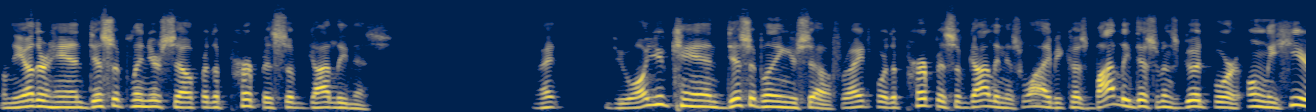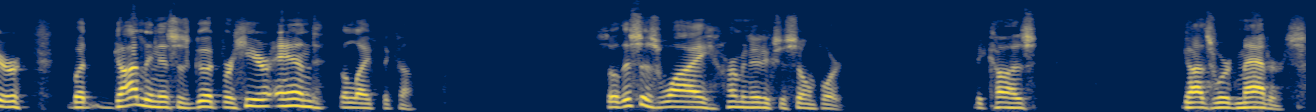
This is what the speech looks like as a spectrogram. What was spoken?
On the other hand, discipline yourself for the purpose of godliness. Right? Do all you can disciplining yourself, right, for the purpose of godliness. Why? Because bodily discipline is good for only here, but godliness is good for here and the life to come. So, this is why hermeneutics is so important because God's word matters.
